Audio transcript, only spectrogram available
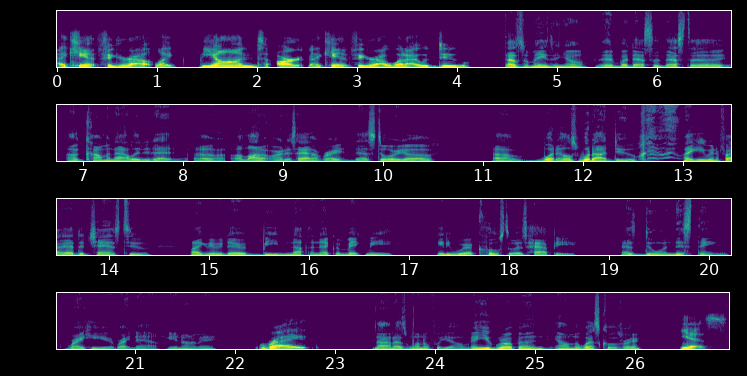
I can't figure out, like, beyond art, I can't figure out what I would do. That's amazing, yo. But that's a, that's the uh, commonality that uh, a lot of artists have, right? That story of uh, what else would I do? like even if I had the chance to, like there, there'd be nothing that could make me anywhere close to as happy as doing this thing right here, right now. You know what I mean? Right. Nah, that's wonderful, yo. And you grew up in on the West Coast, right? Yes.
